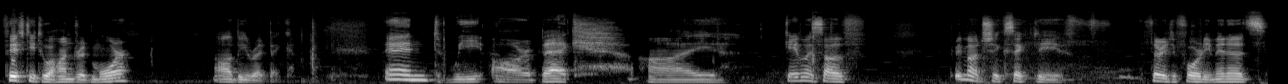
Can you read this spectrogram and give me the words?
50 to 100 more. I'll be right back. And we are back. I gave myself pretty much exactly 30 to 40 minutes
